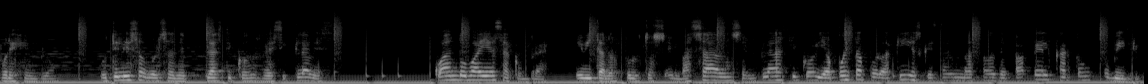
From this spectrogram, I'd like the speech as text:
Por ejemplo, utiliza bolsas de plástico reciclables. Cuando vayas a comprar, evita los productos envasados en plástico y apuesta por aquellos que están envasados de papel, cartón o vidrio.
